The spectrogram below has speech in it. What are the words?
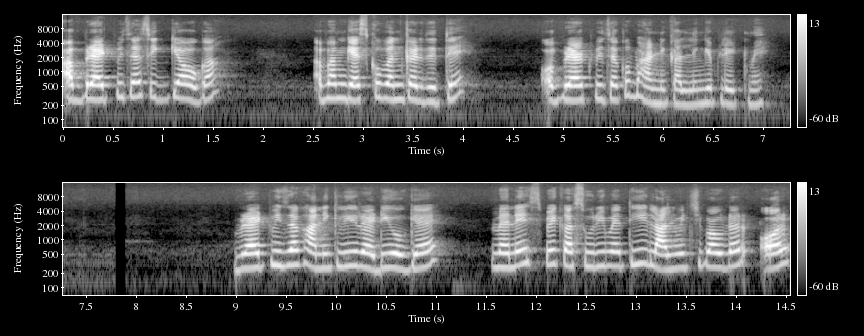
अब ब्रेड पिज़्ज़ा सीख गया होगा। अब हम गैस को बंद कर देते हैं और ब्रेड पिज़्ज़ा को बाहर निकाल लेंगे प्लेट में। ब्रेड पिज़्ज़ा खाने के लिए रेडी हो गया है। मैंने इस पर कसूरी मेथी, लाल मिर्ची पाउडर और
